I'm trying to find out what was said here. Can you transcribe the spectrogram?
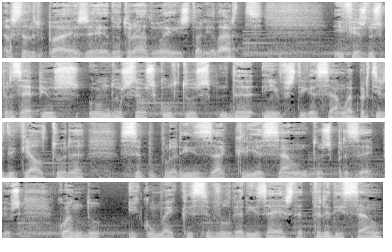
Alexandre Paes é doutorado em História da Arte e fez dos presépios um dos seus cultos de investigação. A partir de que altura se populariza a criação dos presépios? Quando e como é que se vulgariza esta tradição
